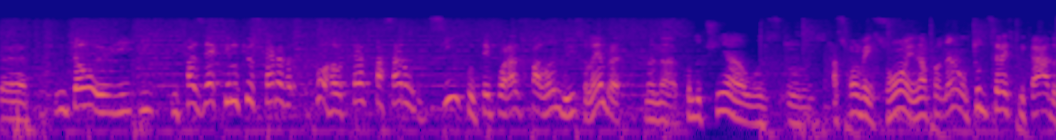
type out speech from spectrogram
É, então, e, e- e fazer aquilo que os caras. Porra, os caras passaram cinco temporadas falando isso, lembra? Na- na- quando tinha os, os- as convenções, não, falou, não, tudo será explicado,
